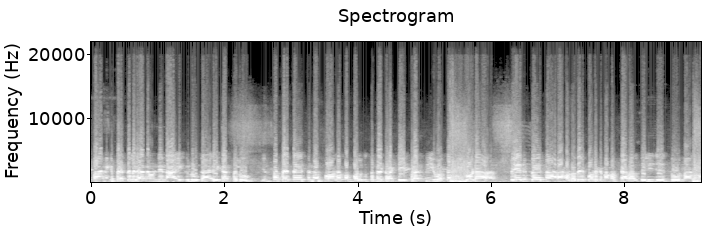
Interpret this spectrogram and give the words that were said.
స్థానిక పెద్దలు కానివ్వండి నాయకులు కార్యకర్తలు ఇంత పెద్ద ఎత్తున స్వాగతం పలుకుతున్నటువంటి ప్రతి ఒక్కరికి కూడా పేరు పేరున నా హృదయపూర్వక నమస్కారాలు తెలియజేస్తూ ఉన్నాను.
